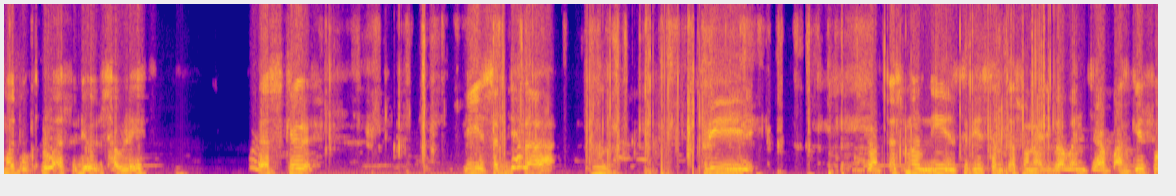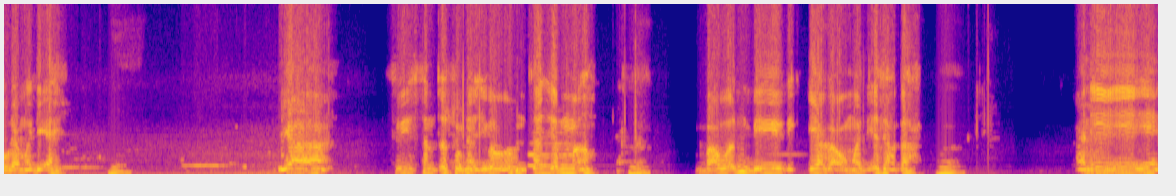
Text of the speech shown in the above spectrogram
मधुकर वासुदेव सावळे पडसखेळ मी सध्याला श्री स्वातस्मरणीय श्री संत सोनाजी बाबांच्या पालखी सोहळ्यामध्ये आहे. या श्री संत सोनाजी बाबांचा जन्म बावनबीर या गावामध्ये झाला. आणि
